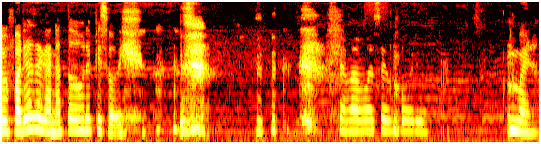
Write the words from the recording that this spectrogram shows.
Euforia se gana todo un episodio. Llamamos Euforia. Bueno,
